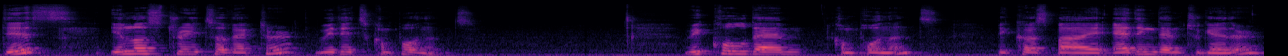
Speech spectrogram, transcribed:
This illustrates a vector with its components. We call them components because by adding them together,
